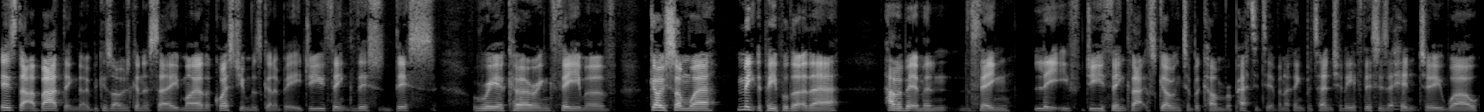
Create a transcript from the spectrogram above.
Is that a bad thing though? Because I was going to say my other question was going to be: Do you think this this reoccurring theme of go somewhere, meet the people that are there, have a bit of a thing, leave? Do you think that's going to become repetitive? And I think potentially, if this is a hint to well.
